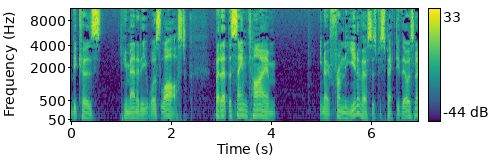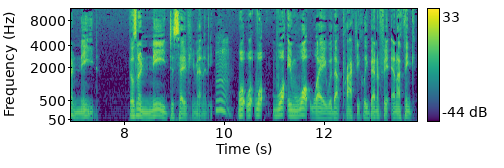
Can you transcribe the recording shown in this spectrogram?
because humanity was lost. But at the same time, you know, from the universe's perspective, there was no need. There was no need to save humanity. What, what, what, what, in what way would that practically benefit? And I think,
